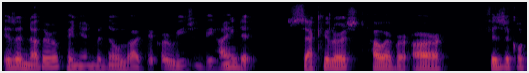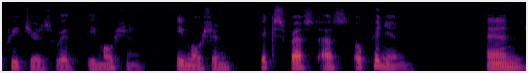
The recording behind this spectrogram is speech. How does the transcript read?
is another opinion with no logic or reason behind it. Secularists, however, are physical creatures with emotion. Emotion expressed as opinion, and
